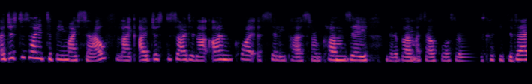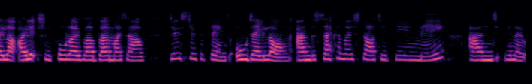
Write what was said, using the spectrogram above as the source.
I just decided to be myself. Like I just decided like I'm quite a silly person. I'm clumsy. I'm gonna burn myself whilst I was cooking today. Like I literally fall over, burn myself, do stupid things all day long. And the second I started being me and, you know,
